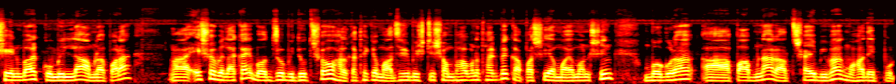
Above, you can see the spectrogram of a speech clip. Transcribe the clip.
সেনবার, কুমিল্লা, আমরাপাড়া এসব এলাকায় বজ্র বিদ্যুৎ সহ হালকা থেকে মাঝের বৃষ্টির সম্ভাবনা থাকবে। কাপাসিয়া ময়মনসিংহ বগুড়া পাবনা, রাজশাহী বিভাগ, মহাদেবপুর।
